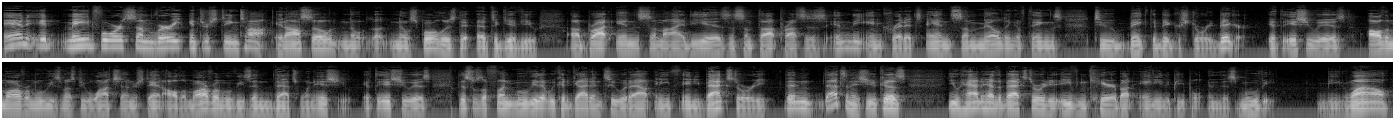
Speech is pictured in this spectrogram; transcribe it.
and it made for some very interesting talk. It also, no uh, no spoilers to, uh, to give you, uh, brought in some ideas and some thought processes in the end credits and some melding of things to make the bigger story bigger. If the issue is all the Marvel movies must be watched to understand all the Marvel movies, then that's one issue. If the issue is this was a fun movie that we could have got into without any any backstory, then that's an issue because you had to have the backstory to even care about any of the people in this movie. Meanwhile,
